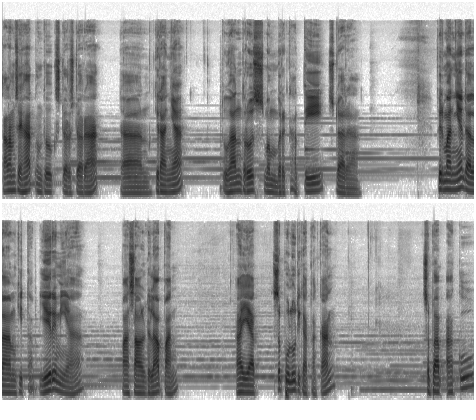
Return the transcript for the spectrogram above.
Salam sehat untuk saudara-saudara dan kiranya Tuhan terus memberkati saudara. Firman-Nya dalam kitab Yeremia pasal 8 ayat 10 dikatakan Sebab aku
